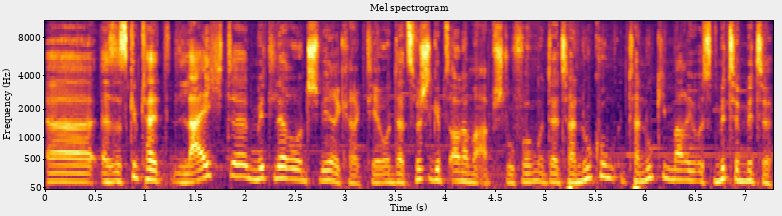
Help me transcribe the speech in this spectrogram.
äh, also es gibt halt leichte, mittlere und schwere Charaktere und dazwischen gibt es auch nochmal Abstufungen und der Tanuku, Tanuki Mario ist Mitte, Mitte.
